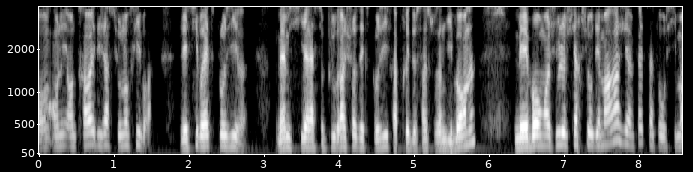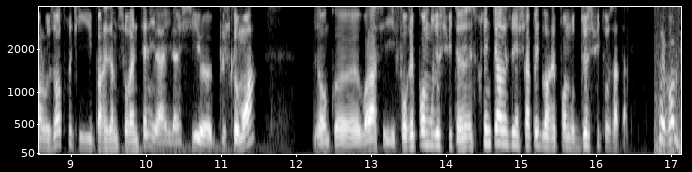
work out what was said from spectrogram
on, on, travaille déjà sur nos fibres, les fibres explosives, même s'il reste plus grand chose d'explosif après 270 bornes. Mais bon, moi, je vais le chercher au démarrage et en fait, ça fait aussi mal aux autres qui, par exemple, Sorensen, il a, il a un chi plus que moi. Donc euh, voilà, il faut répondre de suite. Un sprinter dans une échappée doit répondre de suite aux attaques. C'est Rolf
